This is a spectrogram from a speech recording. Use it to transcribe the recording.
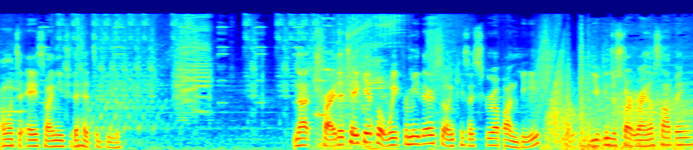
I went to A, so I need you to head to B. Not try to take it, but wait for me there, so in case I screw up on B, you can just start Rhino Stomping.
